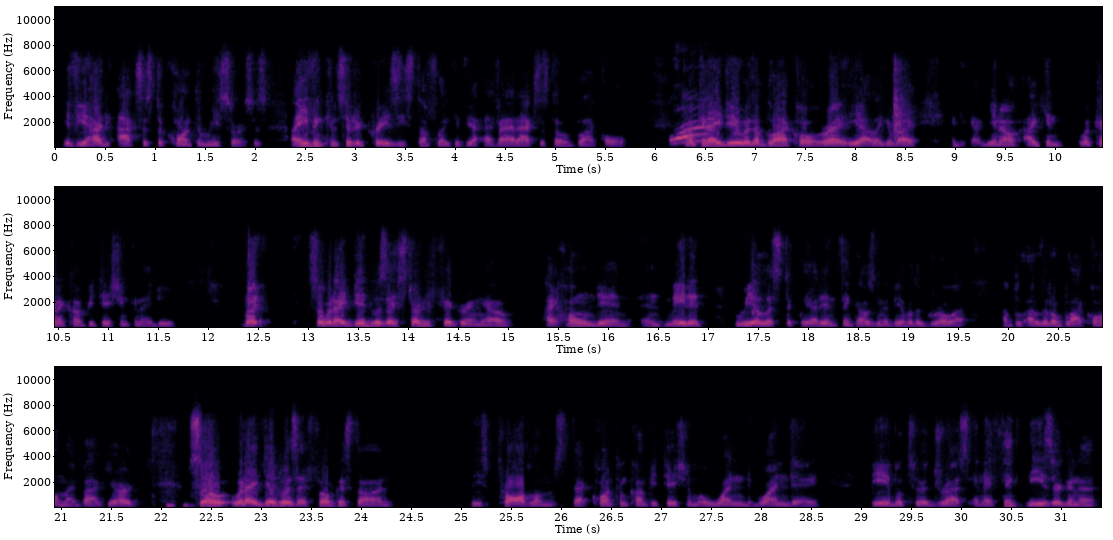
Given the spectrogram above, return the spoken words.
if you had access to quantum resources i even considered crazy stuff like if you if i had access to a black hole what? what? can I do with a black hole? Right. Yeah. Like if I, you know, I can, what kind of computation can I do? But so what I did was I started figuring out, I honed in and made it realistically. I didn't think I was going to be able to grow a, a, a little black hole in my backyard. Mm-hmm. So what I did was I focused on these problems that quantum computation will one one day be able to address. And I think these are gonna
